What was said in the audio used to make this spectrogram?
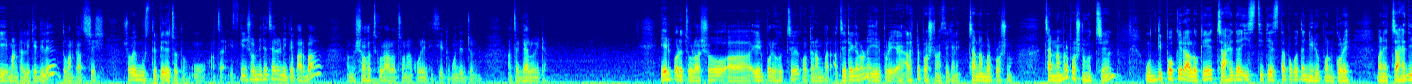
এই মানটা লিখে দিলে তোমার কাজ শেষ। সবাই বুঝতে পেরেছ তো? ও আচ্ছা স্ক্রিনশট নিতে চাইলে নিতে পারবা। আমি সহজ করে আলোচনা করে দিছি তোমাদের জন্য। আচ্ছা গেল এটা। এরপরে চলে আসো এরপরে হচ্ছে কত নাম্বার? আচ্ছা এটা গেল না? এরপরে আরেকটা প্রশ্ন আছে এখানে। চার নাম্বার প্রশ্ন। চার নাম্বার প্রশ্ন হচ্ছে, উদ্দীপকের আলোকে চাহিদা স্থিতিস্থাপকতা নিরূপণ করে। মানে চাহিদা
